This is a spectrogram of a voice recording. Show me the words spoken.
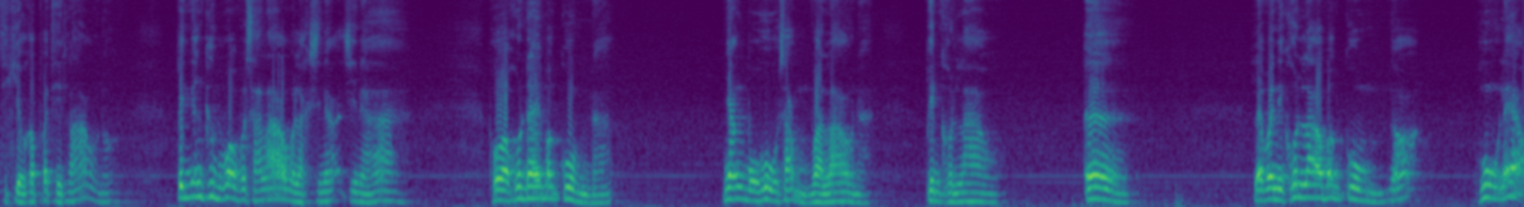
ที่เกี่ยวกับประเทศลาวเนาะเป็นหยังคือบ่เว้าภาษาลาวหลักสินะสินะเพราะว่าคนไทยบางกลุ่มนะยังบ่ฮู้ซ้ำว่าลาวนะเป็นคนลาวเออ แล้ววันนี้คนลาวบางกลุ่ม เนาะฮู้แล้ว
